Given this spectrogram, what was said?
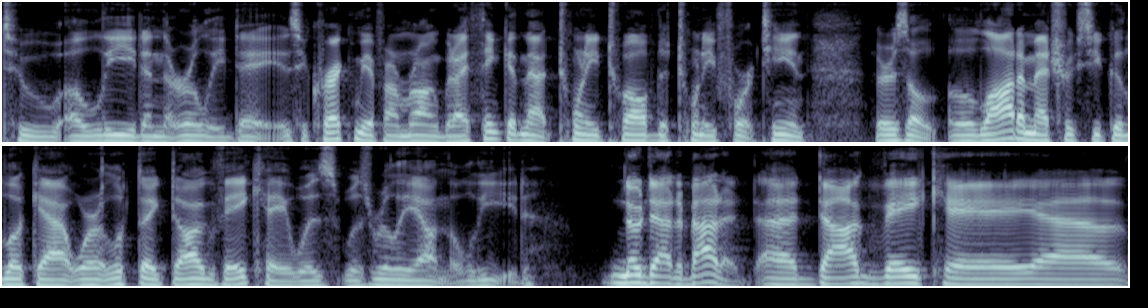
to a lead in the early days. You correct me if I'm wrong, but I think in that 2012 to 2014, there's a, a lot of metrics you could look at where it looked like Dog Vacay was was really out in the lead. No doubt about it. Uh, Dog Vacay uh,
